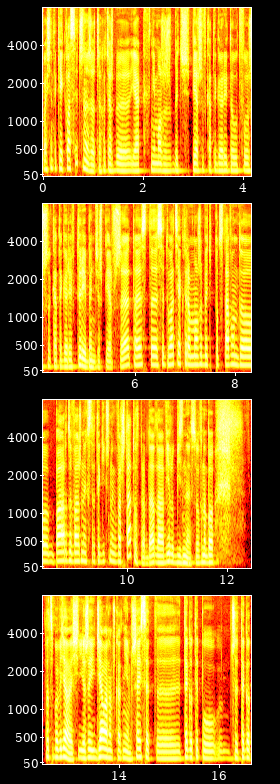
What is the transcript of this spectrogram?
właśnie takie klasyczne rzeczy, chociażby jak nie możesz być pierwszy w kategorii, to utwórz kategorię, w której będziesz pierwszy, to jest e, sytuacja, która może być podstawą do bardzo ważnych strategicznych warsztatów, prawda, dla wielu biznesów, no bo to, co powiedziałeś, jeżeli działa na przykład, nie wiem, 600 y, tego typu, czy tego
